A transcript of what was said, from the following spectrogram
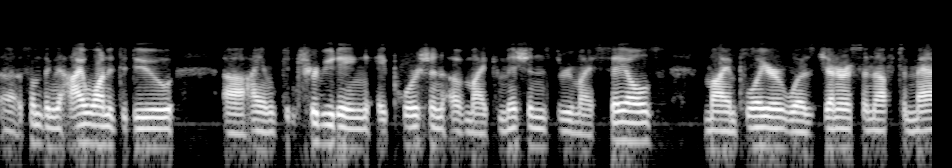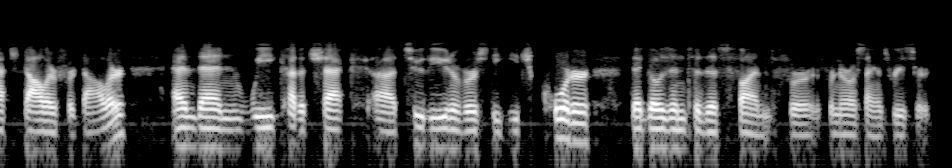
uh, something that I wanted to do uh, I am contributing a portion of my commissions through my sales. My employer was generous enough to match dollar for dollar, and then we cut a check uh, to the university each quarter that goes into this fund for, for neuroscience research.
